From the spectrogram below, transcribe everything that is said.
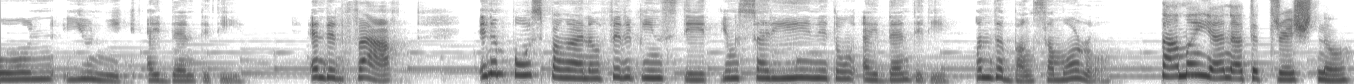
own unique identity. And in fact, Inimpose pa nga ng Philippine state yung sarili nitong identity on the Bangsamoro. Tama yan, Ate Trish, no?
